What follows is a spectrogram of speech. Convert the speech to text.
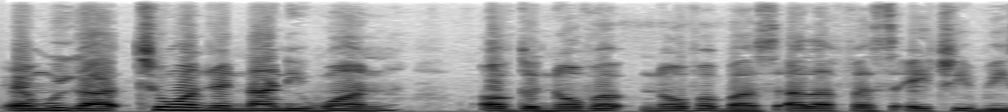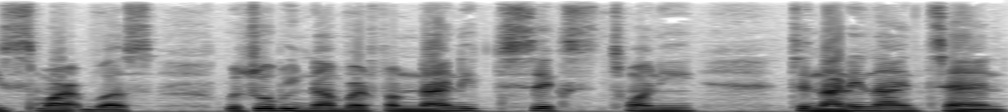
and we got 291 of the Nova Nova Bus LFS HEV Smart Bus, which will be numbered from 9620 to 9910,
